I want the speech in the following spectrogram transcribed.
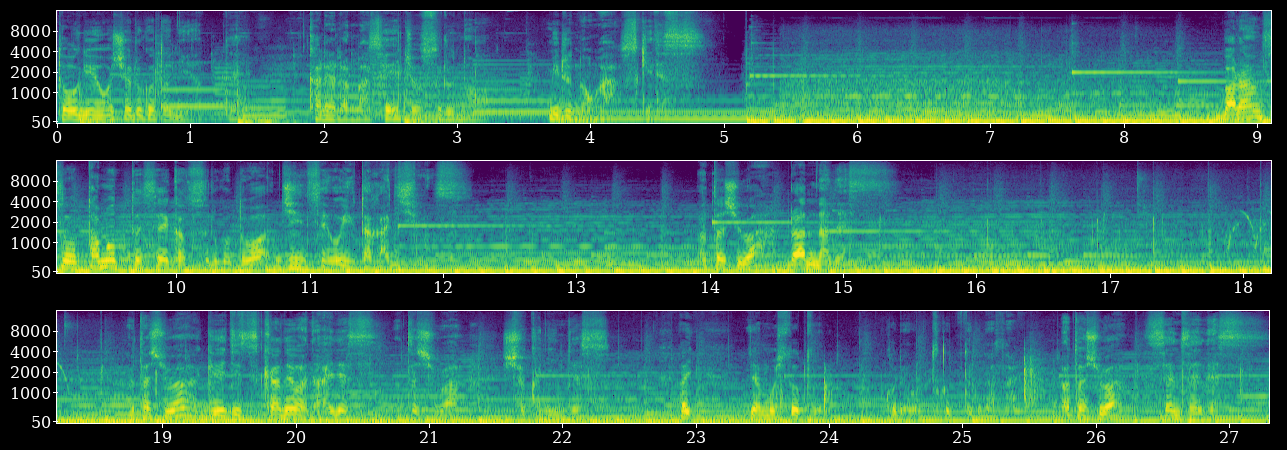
陶芸を教えることによって彼らが成長するのを見るのが好きです。バランスを保って生活することは人生を豊かにします。私はランナーです。私は芸術家ではないです。私は職人です。はい。じゃあもう一つこれを作ってください。私は先生です。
